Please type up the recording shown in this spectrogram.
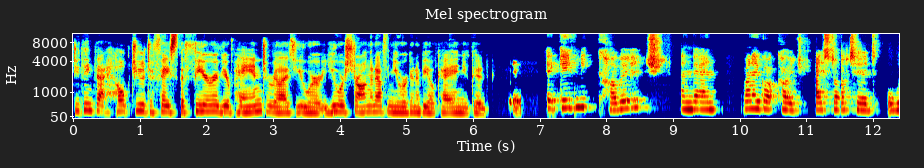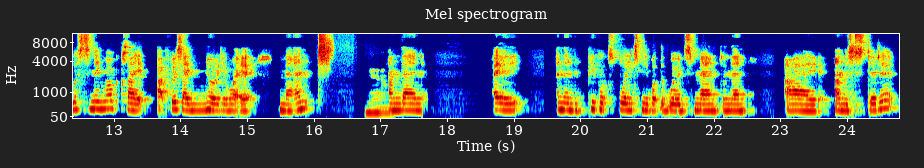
do you think that helped you to face the fear of your pain to realize you were you were strong enough and you were going to be okay and you could it gave me courage and then when I got college, I started listening more because I at first I had no idea what it meant. Yeah. And then I and then people explained to me what the words meant and then I understood it.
